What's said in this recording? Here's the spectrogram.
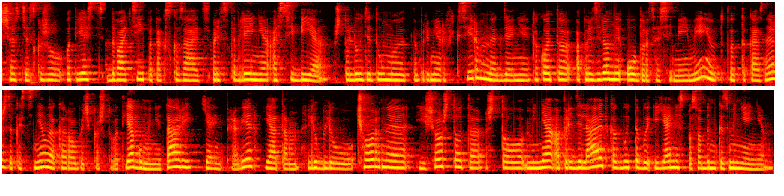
Сейчас тебе скажу. Вот есть два типа, так сказать, представления о себе, что люди думают, например, фиксированное, где они какой-то определенный образ о себе имеют. Вот такая, знаешь, закостенелая коробочка, что вот я гуманитарий, я интроверт, я там люблю люблю черное, еще что-то, что меня определяет, как будто бы и я не способен к изменениям.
